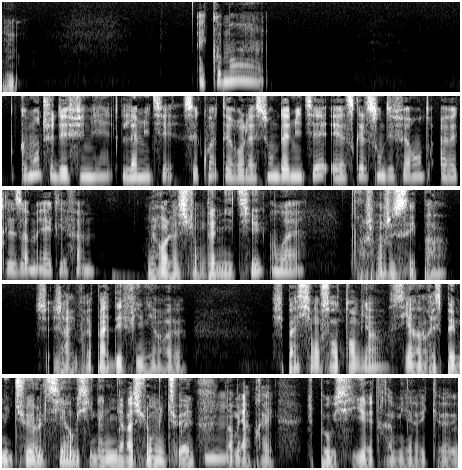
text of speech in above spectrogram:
Mm. Et comment comment tu définis l'amitié? C'est quoi tes relations d'amitié et est-ce qu'elles sont différentes avec les hommes et avec les femmes? Mes relations d'amitié, Ouais. franchement, je sais pas. J'arriverai pas à définir. Je sais pas si on s'entend bien, s'il y a un respect mutuel, s'il y a aussi une admiration mutuelle. Mm. Non, mais après, je peux aussi être ami avec. euh,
